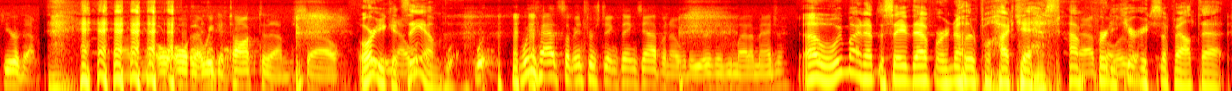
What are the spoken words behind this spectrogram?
hear them um, or, or, that we can talk to them. So, or you, you can know, see them. We, have had some interesting things happen over the years, as you might imagine. Oh, well, we might have to save that for another podcast. I'm Absolutely. pretty curious about that.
